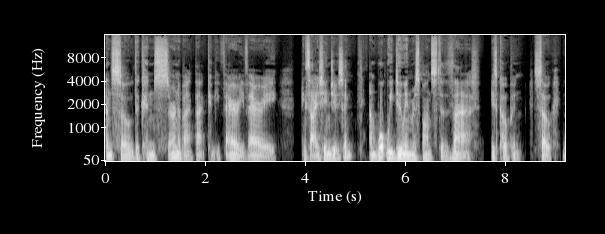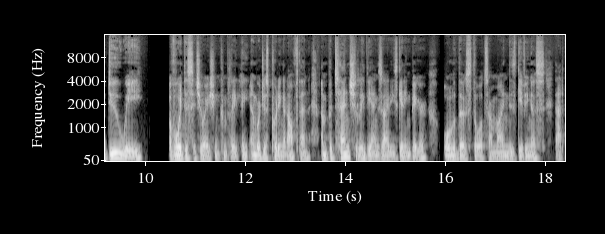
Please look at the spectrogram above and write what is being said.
And so the concern about that can be very, very anxiety inducing. And what we do in response to that is coping. So, do we avoid the situation completely and we're just putting it off then? And potentially the anxiety is getting bigger. All of those thoughts our mind is giving us, that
